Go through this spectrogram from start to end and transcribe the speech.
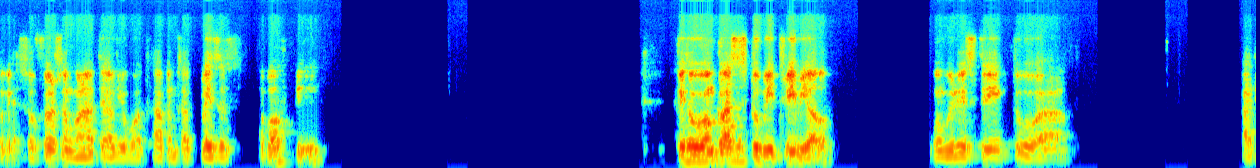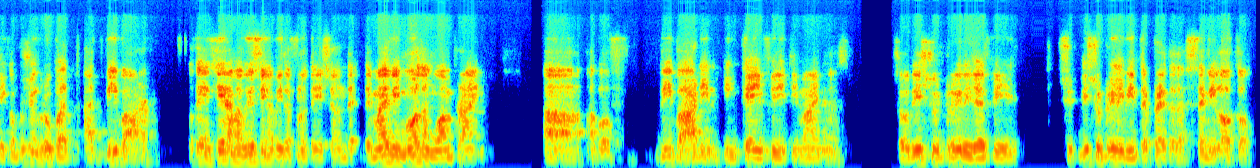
okay, so first I'm gonna tell you what happens at places above P. Okay, so we want classes to be trivial when we restrict to uh, a decomposition group at, at V bar. Okay, here I'm abusing a bit of notation. There might be more than one prime uh, above V bar in, in K infinity minus. So this should really just be, should, this should really be interpreted as semi-local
